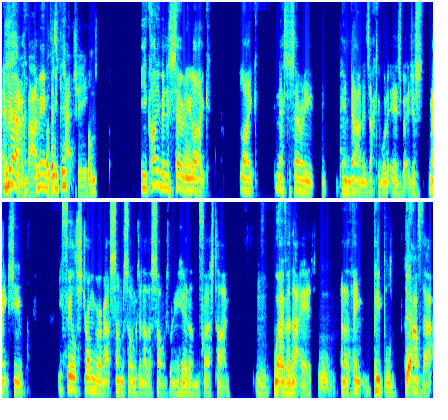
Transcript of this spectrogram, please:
Everything Yeah, about I mean- I is people- catchy. you can't even necessarily Yeah. like like necessarily pin down exactly what it is, but it just makes you you feel stronger about some songs than other songs when you hear them the first time, Mm. whatever that is. Mm. And I think people Yeah. have that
